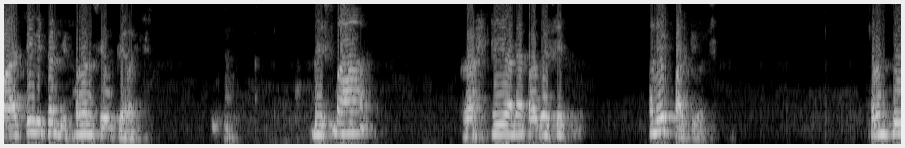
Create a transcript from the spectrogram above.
પાર્ટી વિથ ડિફરન્સ એવું કહેવાય છે. દેશમાં રાષ્ટ્રીય અને પ્રાદેશિક અનેક પાર્ટીઓ છે. પરંતુ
